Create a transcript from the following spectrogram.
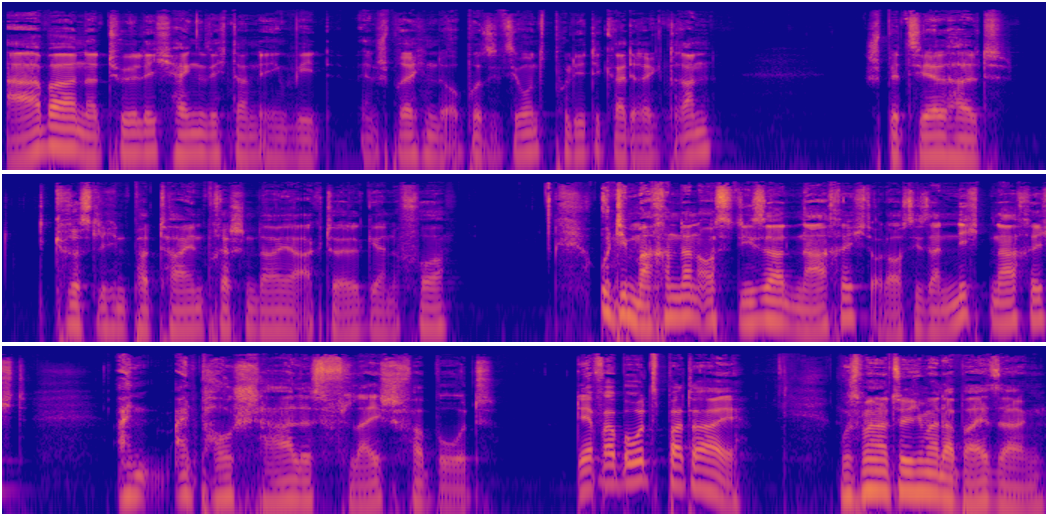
aber natürlich hängen sich dann irgendwie entsprechende Oppositionspolitiker direkt dran. Speziell halt die christlichen Parteien preschen da ja aktuell gerne vor. Und die machen dann aus dieser Nachricht oder aus dieser Nicht-Nachricht ein, ein pauschales Fleischverbot. Der Verbotspartei. Muss man natürlich immer dabei sagen.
